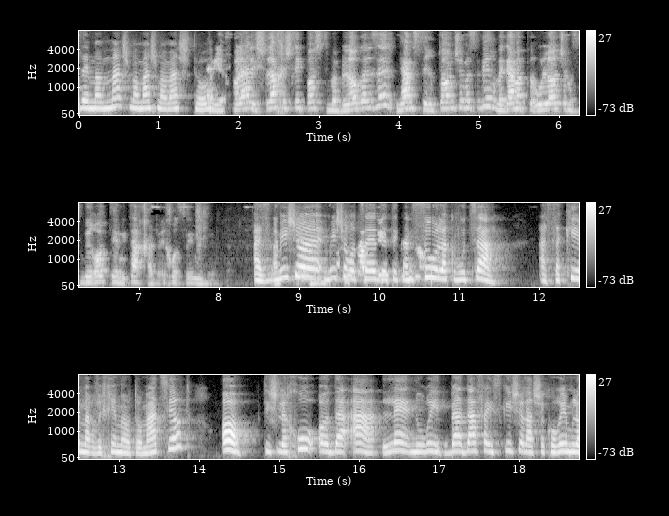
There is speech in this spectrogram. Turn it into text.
זה ממש ממש ממש טוב. אני יכולה לשלוח, יש לי פוסט בבלוג על זה, גם סרטון שמסביר וגם הפעולות שמסבירות אה, מתחת, איך עושים את זה. אז מי, ש... מי שרוצה את זה, תיכנסו לקבוצה עסקים מרוויחים מאוטומציות, או תשלחו הודעה לנורית בדף העסקי שלה שקוראים לו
